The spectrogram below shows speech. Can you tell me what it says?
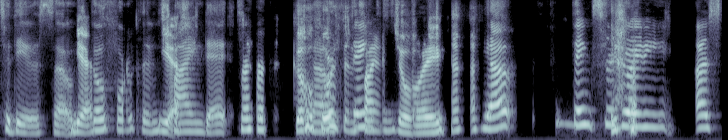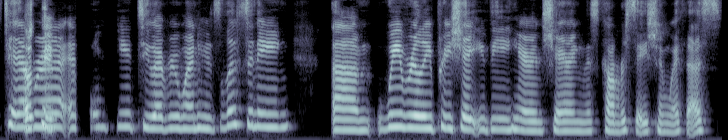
to do. So yes. go forth and yes. find it. go so, forth and thanks. find joy. yep. Thanks for joining us, Tamara. Okay. And thank you to everyone who's listening. Um, we really appreciate you being here and sharing this conversation with us.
